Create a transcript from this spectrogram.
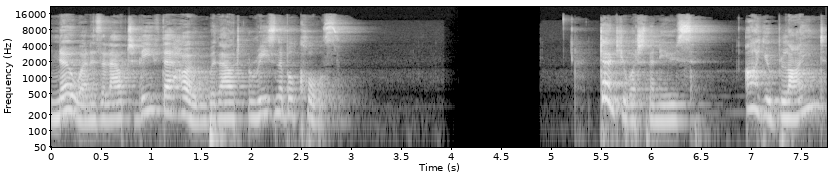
No one is allowed to leave their home without a reasonable cause. Don't you watch the news? Are you blind?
